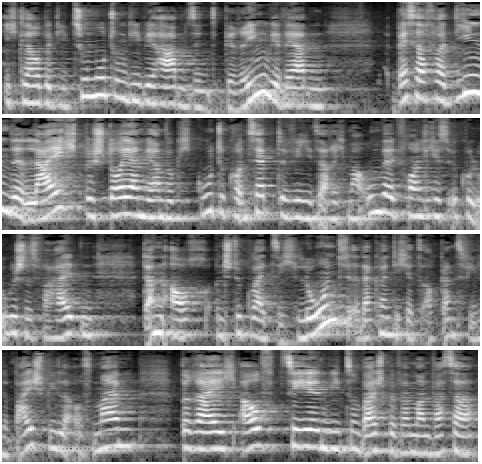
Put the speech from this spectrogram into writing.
Ich glaube, die Zumutungen, die wir haben, sind gering. Wir werden besser verdienende leicht besteuern. Wir haben wirklich gute Konzepte wie, sage ich mal, umweltfreundliches, ökologisches Verhalten dann auch ein Stück weit sich lohnt. Da könnte ich jetzt auch ganz viele Beispiele aus meinem Bereich aufzählen, wie zum Beispiel, wenn man Wasser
